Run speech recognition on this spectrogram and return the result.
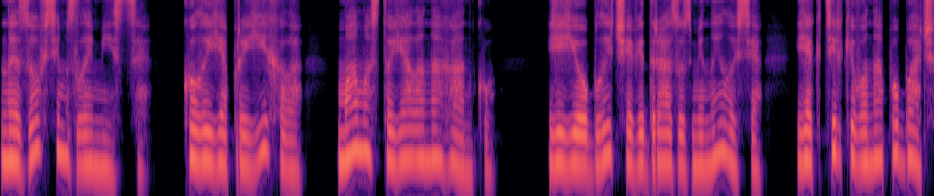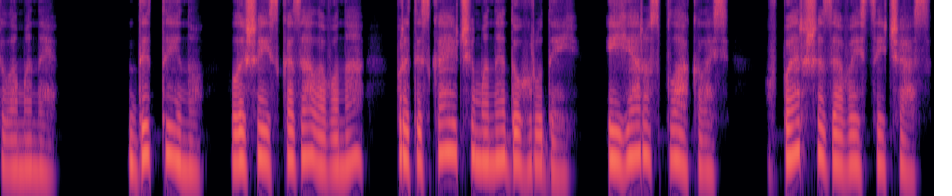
не зовсім зле місце. Коли я приїхала, мама стояла на ганку. Її обличчя відразу змінилося, як тільки вона побачила мене. Дитино, лише й сказала вона, притискаючи мене до грудей. І я розплакалась вперше за весь цей час.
